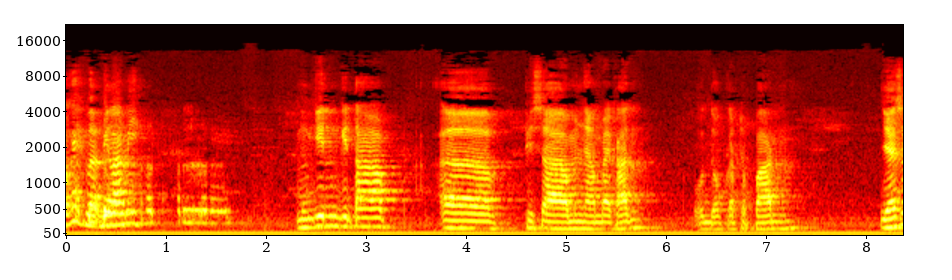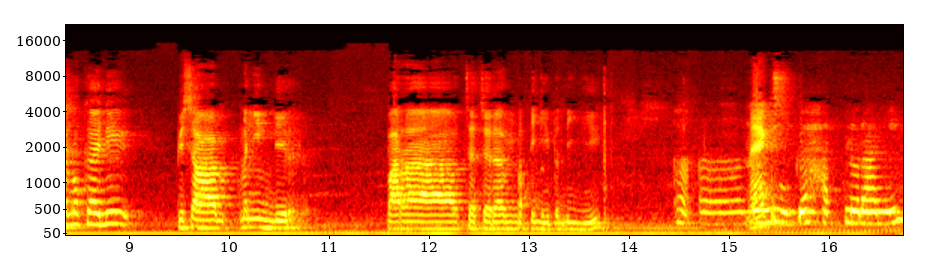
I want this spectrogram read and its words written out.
Oke, Mbak Bilami, mungkin kita eh, bisa menyampaikan untuk ke depan. Ya semoga ini bisa menyindir para jajaran petinggi-petinggi. Uh, uh, Next. menggugah hati nurani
